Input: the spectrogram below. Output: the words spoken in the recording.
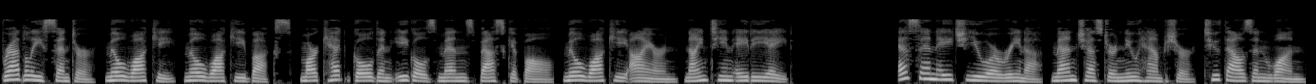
Bradley Center, Milwaukee, Milwaukee Bucks, Marquette Golden Eagles men's basketball, Milwaukee Iron 1988. SNHU Arena, Manchester, New Hampshire 2001.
